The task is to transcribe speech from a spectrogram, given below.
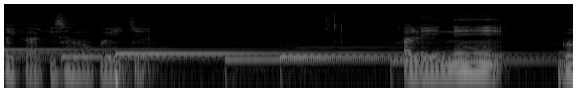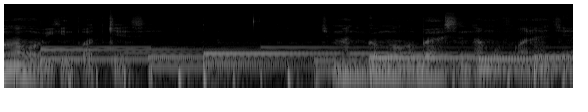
Balik lagi sama gue Eja kali ini gue gak mau bikin podcast sih. Cuman gue mau ngebahas tentang move on aja.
